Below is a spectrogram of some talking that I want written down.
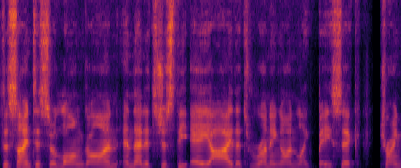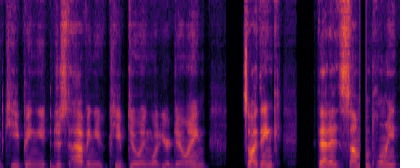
the scientists are long gone and that it's just the AI that's running on like basic trying keeping just having you keep doing what you're doing. So I think that at some point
